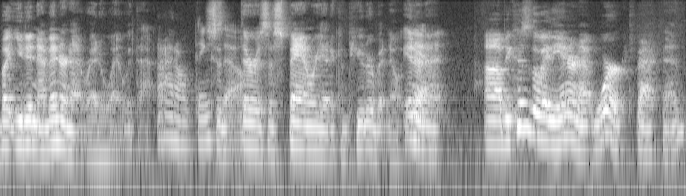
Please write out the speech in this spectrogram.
But you didn't have internet right away with that. I don't think so. So there was a span where you had a computer but no internet. Uh, because of the way the internet worked back then,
